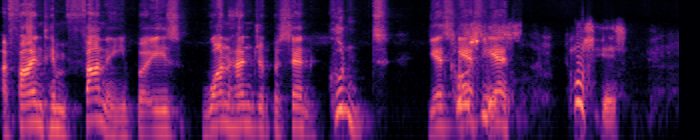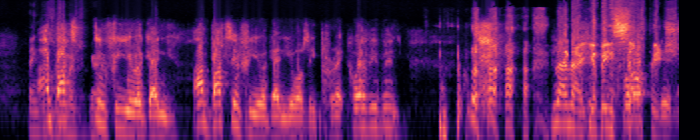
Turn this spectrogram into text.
I find him funny, but he's 100% couldn't. Yes, Of course yes, he yes. is. Of course he is. Thank you I'm so much, batting for you again. I'm batting for you again, you Aussie prick. Where have you been? no, no, you're being selfish.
